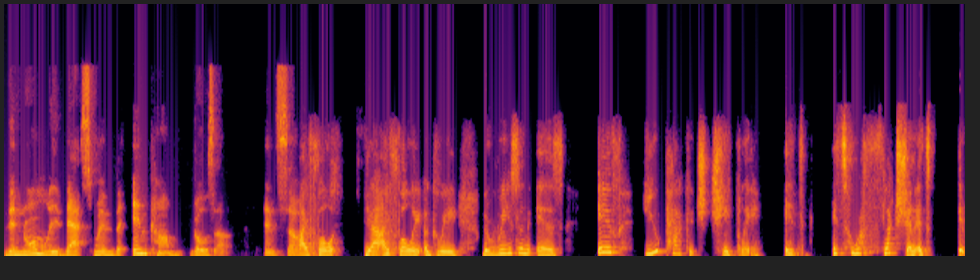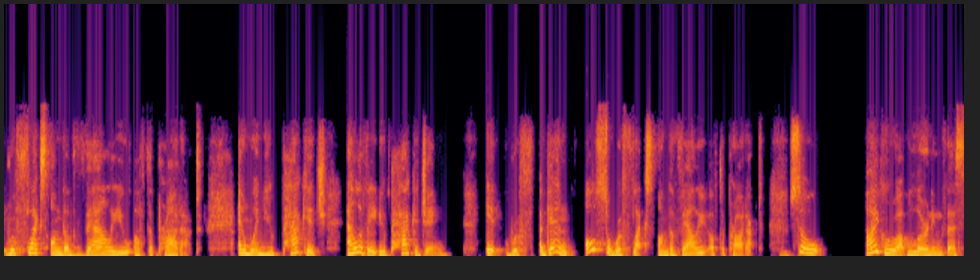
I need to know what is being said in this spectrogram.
then normally that's when the income goes up. And so I fully, yeah, I fully agree. The reason is if you package cheaply, it's it's a reflection. It's it reflects on the value of the product. And when you package, elevate your packaging, it ref, again also reflects on the value of the product. Mm-hmm. So I grew up learning this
